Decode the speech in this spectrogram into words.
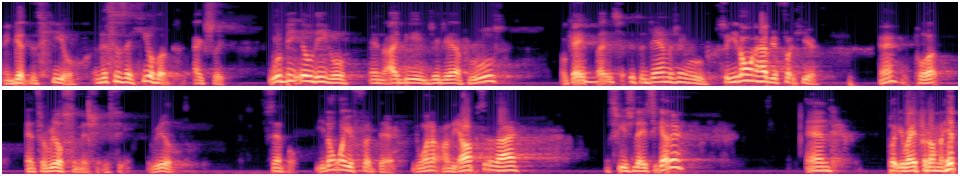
and get this heel. And this is a heel hook, actually. It would be illegal in IBJJF rules, okay, but it's, it's, a damaging move. So you don't want to have your foot here. Okay, pull up. It's a real submission, you see. Real. Simple. You don't want your foot there. You want it on the opposite eye. Squeeze your legs together. And put your right foot on my hip.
